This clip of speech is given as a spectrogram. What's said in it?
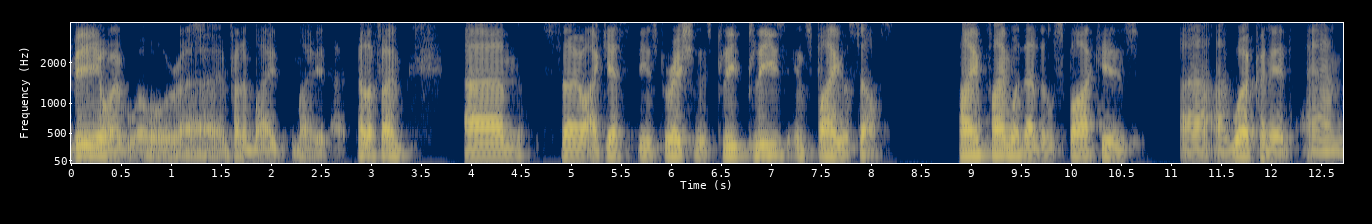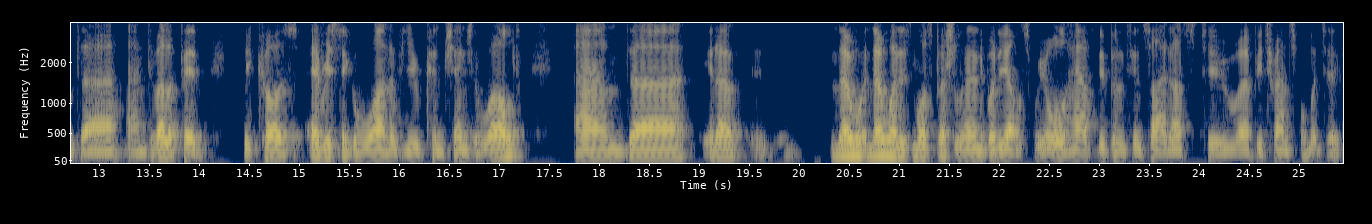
tv or, or uh, in front of my my telephone. Um, so i guess the inspiration is please, please inspire yourselves. Find find what that little spark is uh, and work on it and uh, and develop it because every single one of you can change the world. And uh, you know no, no one is more special than anybody else. We all have the ability inside us to uh, be transformative.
